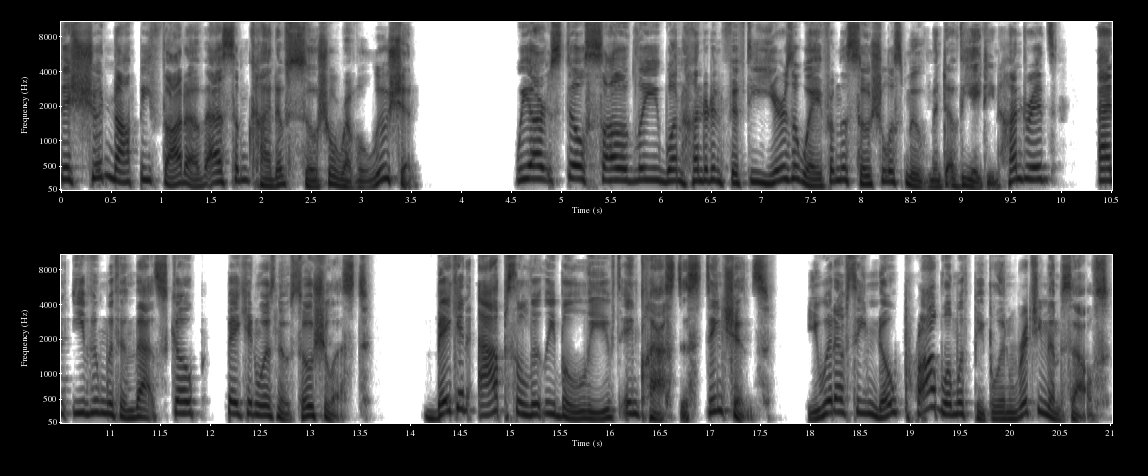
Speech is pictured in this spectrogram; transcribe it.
this should not be thought of as some kind of social revolution. We are still solidly 150 years away from the socialist movement of the 1800s, and even within that scope, Bacon was no socialist. Bacon absolutely believed in class distinctions. You would have seen no problem with people enriching themselves.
